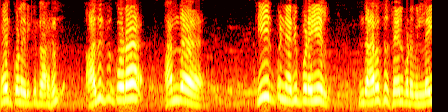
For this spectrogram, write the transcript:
மேற்கொள்ள இருக்கின்றார்கள். அதுக்கு கூட அந்த தீர்ப்பின் அடிப்படையில் இந்த அரசு செயல்படவில்லை.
